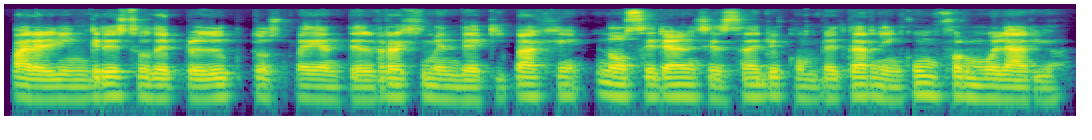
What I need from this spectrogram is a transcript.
Para el ingreso de productos mediante el régimen de equipaje no será necesario completar ningún formulario.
